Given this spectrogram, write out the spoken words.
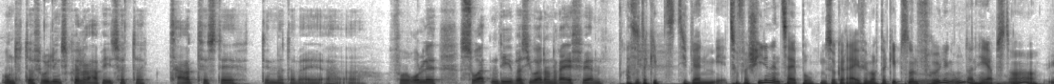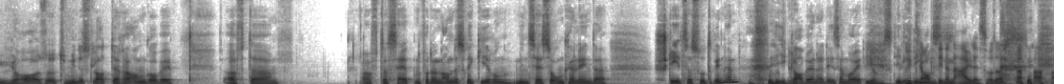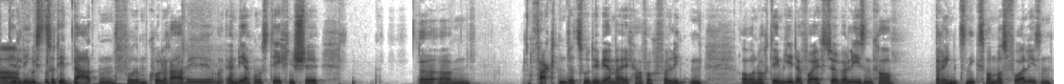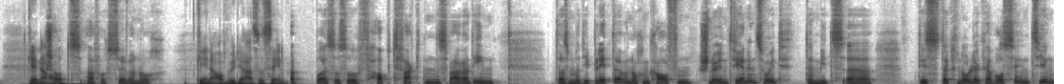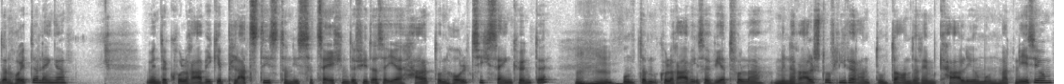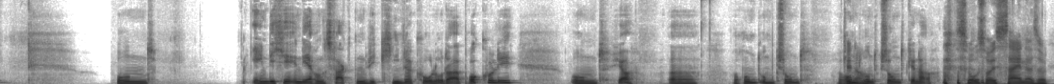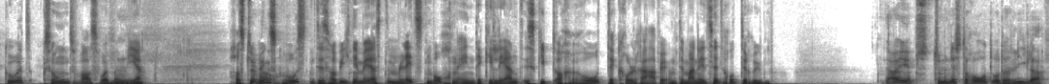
Und der Frühlingskohlrabi ist halt der zarteste, den man dabei äh, äh von alle Sorten, die übers Jahr dann reif werden. Also da gibt es, die werden zu verschiedenen Zeitpunkten sogar reif gemacht. Da gibt es nur einen Frühling und einen Herbst. Ah. Ja, also zumindest laut der Angabe auf der, auf der Seite von der Landesregierung mit dem Saisonkalender steht es ja so drinnen. ich glaube ja das einmal. Ja, die wir Links, glauben denen alles, oder? die Links zu den Daten von dem Kohlrabi, ernährungstechnische äh, ähm, Fakten dazu, die werden wir euch einfach verlinken. Aber nachdem jeder von euch selber lesen kann, bringt es nichts, wenn wir es vorlesen. Genau. Schaut es einfach selber nach. Genau, würde ich auch so sehen. Ein paar so, so Hauptfakten, das war halt eben, dass man die Blätter aber nach dem Kaufen schnell entfernen sollte, damit äh, das, der Knolle kein Wasser entziehen, dann hält er länger. Wenn der Kohlrabi geplatzt ist, dann ist es ein Zeichen dafür, dass er eher hart und holzig sein könnte. Mhm. Und der Kohlrabi ist ein wertvoller Mineralstofflieferant, unter anderem Kalium und Magnesium. Und ähnliche Ernährungsfakten wie Chinakohl oder Brokkoli. Und ja, äh, rundum gesund. Rund genau. und gesund, genau. So soll es sein. Also gut, gesund, was wollen wir mhm. mehr? Hast du genau. übrigens gewusst, und das habe ich nämlich erst am letzten Wochenende gelernt, es gibt auch rote Kohlrabi und die meine jetzt nicht rote Rüben. Ja, ich habe es zumindest rot oder lila.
